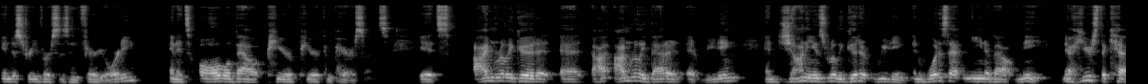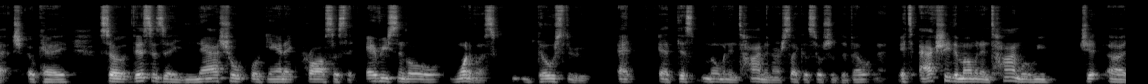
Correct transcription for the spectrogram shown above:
industry versus inferiority and it's all about peer peer comparisons. It's I'm really good at, at I, am really bad at, at reading, and Johnny is really good at reading. And what does that mean about me? Now, here's the catch. Okay, so this is a natural, organic process that every single one of us goes through at at this moment in time in our psychosocial development. It's actually the moment in time where we uh,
